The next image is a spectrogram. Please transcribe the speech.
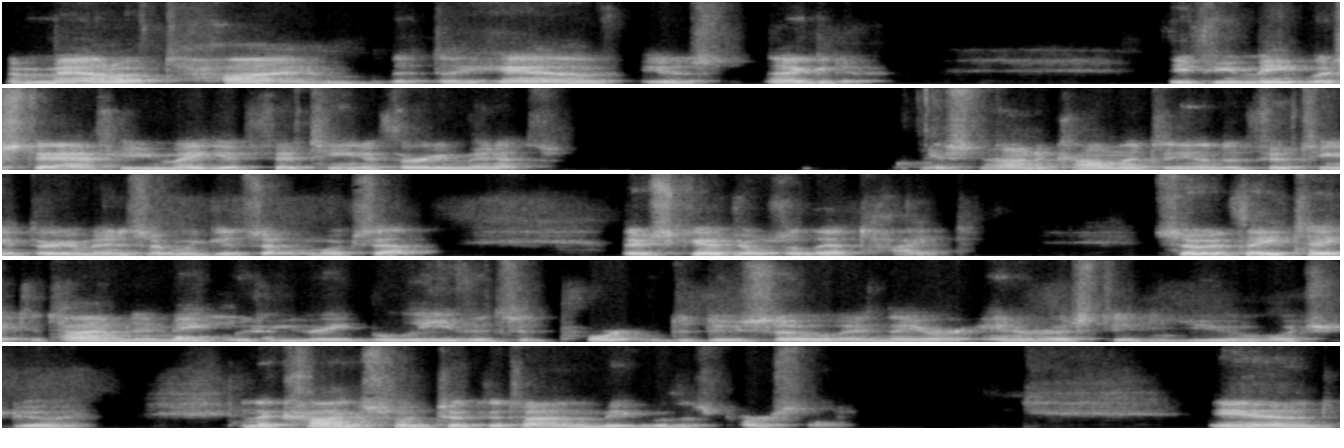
The amount of time that they have is negative. If you meet with staff, you may get 15 or 30 minutes. It's not a comment at the end of 15 or 30 minutes, everyone gets up and works out. Their schedules are that tight. So if they take the time to meet with you, they believe it's important to do so and they are interested in you and what you're doing. And the congressman took the time to meet with us personally. And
